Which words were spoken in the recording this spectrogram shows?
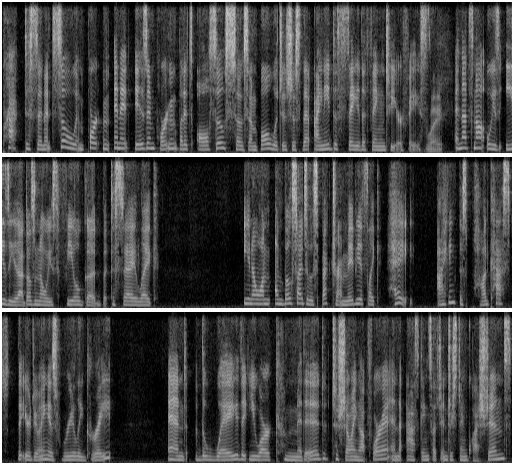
practice and it's so important and it is important but it's also so simple which is just that i need to say the thing to your face. Right. and that's not always easy. That doesn't always feel good but to say like you know on, on both sides of the spectrum maybe it's like hey i think this podcast that you're doing is really great and the way that you are committed to showing up for it and asking such interesting questions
